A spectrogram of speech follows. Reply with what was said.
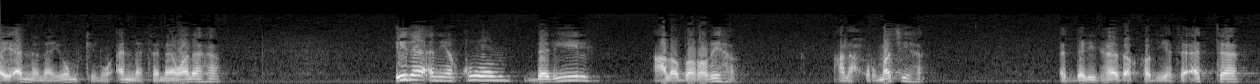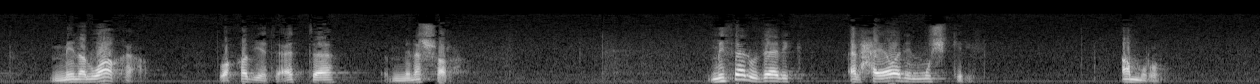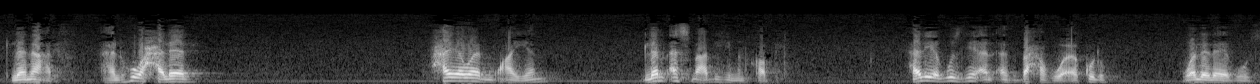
أي أننا يمكن أن نتناولها إلى أن يقوم دليل على ضررها على حرمتها. الدليل هذا قد يتأتى من الواقع وقد يتأتى من الشرع. مثال ذلك الحيوان المشكل أمره لا نعرف هل هو حلال. حيوان معين لم أسمع به من قبل. هل يجوز لي أن أذبحه وأكله ولا لا يجوز؟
